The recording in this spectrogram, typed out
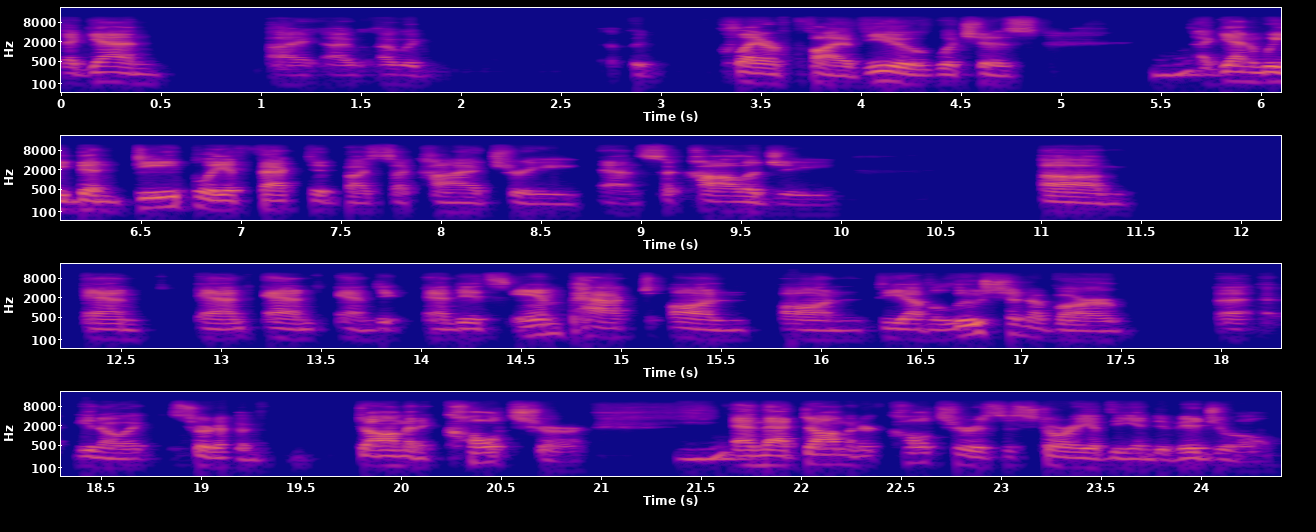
again I, I, I would I would clarify a view, which is mm-hmm. again, we've been deeply affected by psychiatry and psychology. Um, and and and and and its impact on on the evolution of our uh, you know sort of dominant culture mm-hmm. and that dominant culture is the story of the individual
